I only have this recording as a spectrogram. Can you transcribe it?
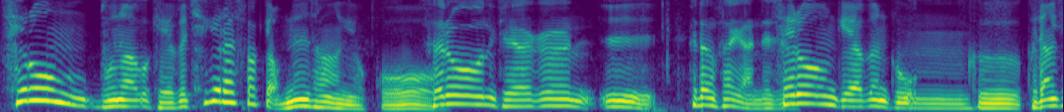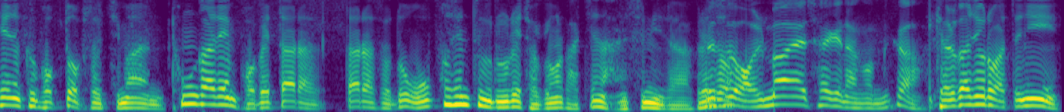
새로운 분하고 계약을 체결할 수밖에 없는 상황이었고 새로운 계약은 이 해당 사항이 안 되죠. 새로운 계약은 그, 음. 그, 그 당시에는 그 법도 없었지만 통과된 법에 따라, 따라서도 5% 룰에 적용을 받지는 않습니다. 그래서, 그래서, 얼마의 차이가 난 겁니까? 결과적으로 봤더니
